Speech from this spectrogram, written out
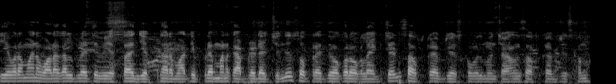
తీవ్రమైన వడగల్పులు అయితే వేస్తారని చెప్తున్నారు అన్నమాట ఇప్పుడే మనకు అప్డేట్ వచ్చింది. సో ప్రతి ఒక్కరు ఒక లైక్ చేయండి సబ్స్క్రైబ్ చేసుకోవద్దు. మన ఛానల్ సబ్స్క్రైబ్ చేసుకోండి.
